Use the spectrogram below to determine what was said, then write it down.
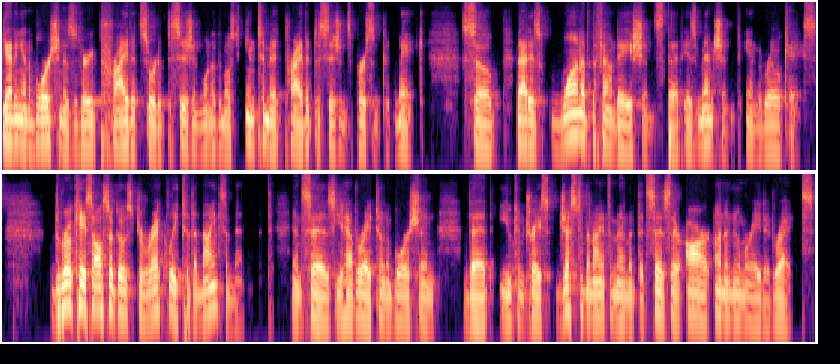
Getting an abortion is a very private sort of decision, one of the most intimate private decisions a person could make. So that is one of the foundations that is mentioned in the Roe case. The Roe case also goes directly to the Ninth Amendment and says you have a right to an abortion that you can trace just to the Ninth Amendment that says there are unenumerated rights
